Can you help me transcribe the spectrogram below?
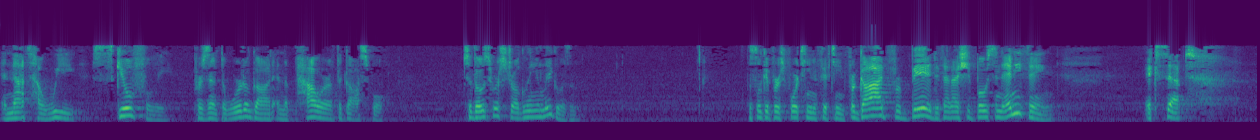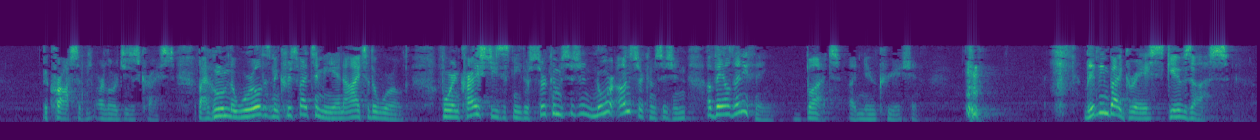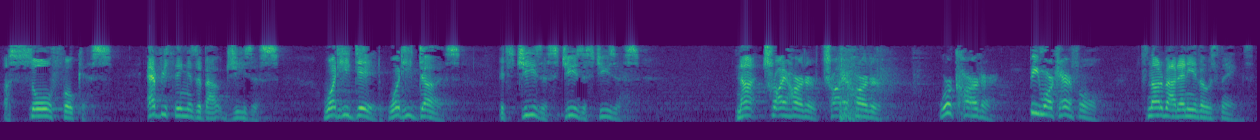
And that's how we skillfully present the Word of God and the power of the gospel to those who are struggling in legalism. Let's look at verse 14 and 15. For God forbid that I should boast in anything except the cross of our Lord Jesus Christ, by whom the world has been crucified to me and I to the world. For in Christ Jesus neither circumcision nor uncircumcision avails anything, but a new creation. Living by grace gives us a sole focus. Everything is about Jesus. What he did, what he does. It's Jesus, Jesus, Jesus. Not try harder, try harder, work harder, be more careful, it's not about any of those things.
